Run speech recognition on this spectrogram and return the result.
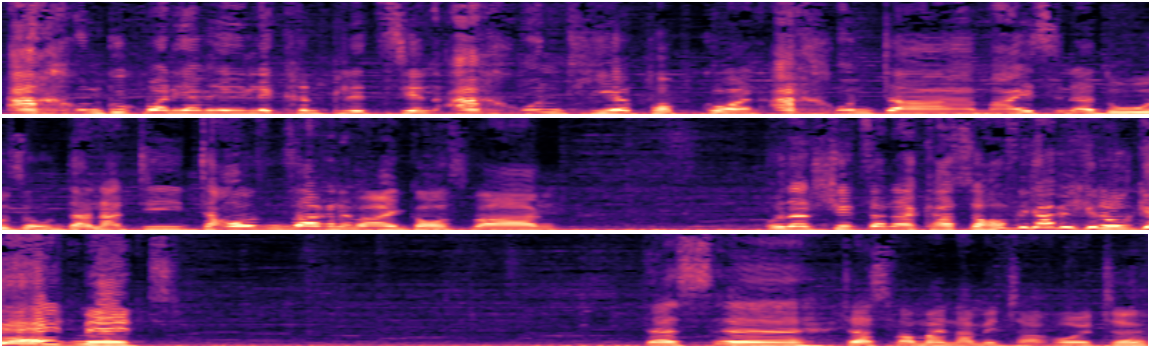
Ach, und guck mal, die haben ja die leckeren Plätzchen. Ach, und hier Popcorn. Ach, und da Mais in der Dose. Und dann hat die tausend Sachen im Einkaufswagen. Und dann steht sie an der Kasse, hoffentlich habe ich genug Geld mit. Das, äh, das war mein Nachmittag heute.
